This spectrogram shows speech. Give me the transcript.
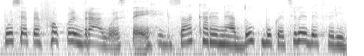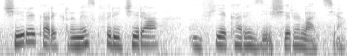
puse pe focul dragostei. Exact, care ne aduc bucățele de fericire, care hrănesc fericirea în fiecare zi și relația.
